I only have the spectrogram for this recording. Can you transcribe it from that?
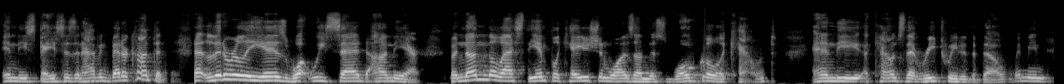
in these spaces and having better content. That literally is what we said on the air. But nonetheless, the implication was on this Wokal account and the accounts that retweeted it, though. I mean,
